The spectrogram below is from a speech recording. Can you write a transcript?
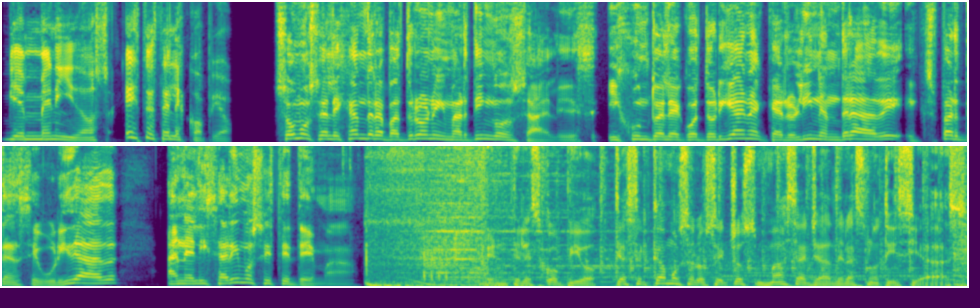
Bienvenidos, esto es Telescopio. Somos Alejandra Patrona y Martín González, y junto a la ecuatoriana Carolina Andrade, experta en seguridad, analizaremos este tema. En Telescopio te acercamos a los hechos más allá de las noticias.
